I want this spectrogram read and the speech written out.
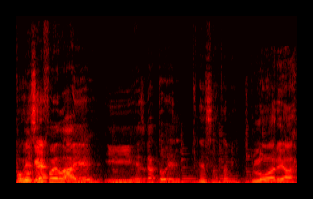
Pois alguém é. foi lá e, e resgatou ele. Exatamente. Glória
